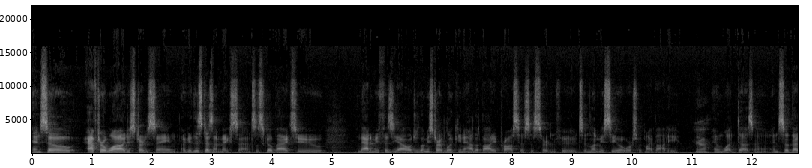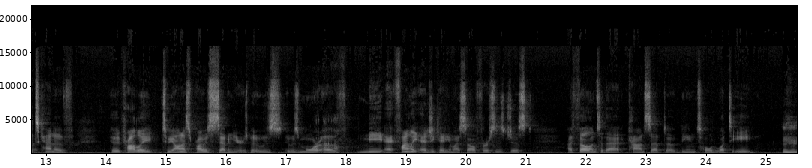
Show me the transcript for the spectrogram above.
And so after a while, I just started saying, okay, this doesn't make sense. Let's go back to anatomy, physiology. Let me start looking at how the body processes certain foods and let me see what works with my body Yeah. and what doesn't. And so that's kind of it would probably to be honest probably was 7 years, but it was it was more of me finally educating myself versus just I fell into that concept of being told what to eat Mm-hmm.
